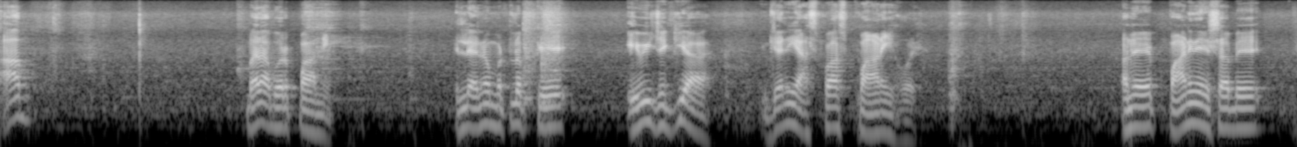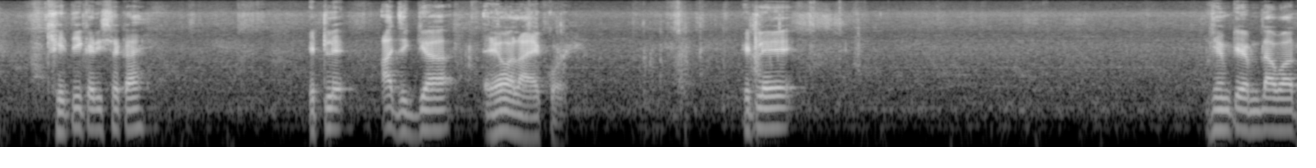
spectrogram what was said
આ બરાબર પાણી એટલે એનો મતલબ કે એવી જગ્યા જેની આસપાસ પાણી હોય. અને પાણીના હિસાબે ખેતી કરી શકાય? એટલે આ જગ્યા રહેવા લાયક હોય. એટલે જેમ કે અમદાવાદ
